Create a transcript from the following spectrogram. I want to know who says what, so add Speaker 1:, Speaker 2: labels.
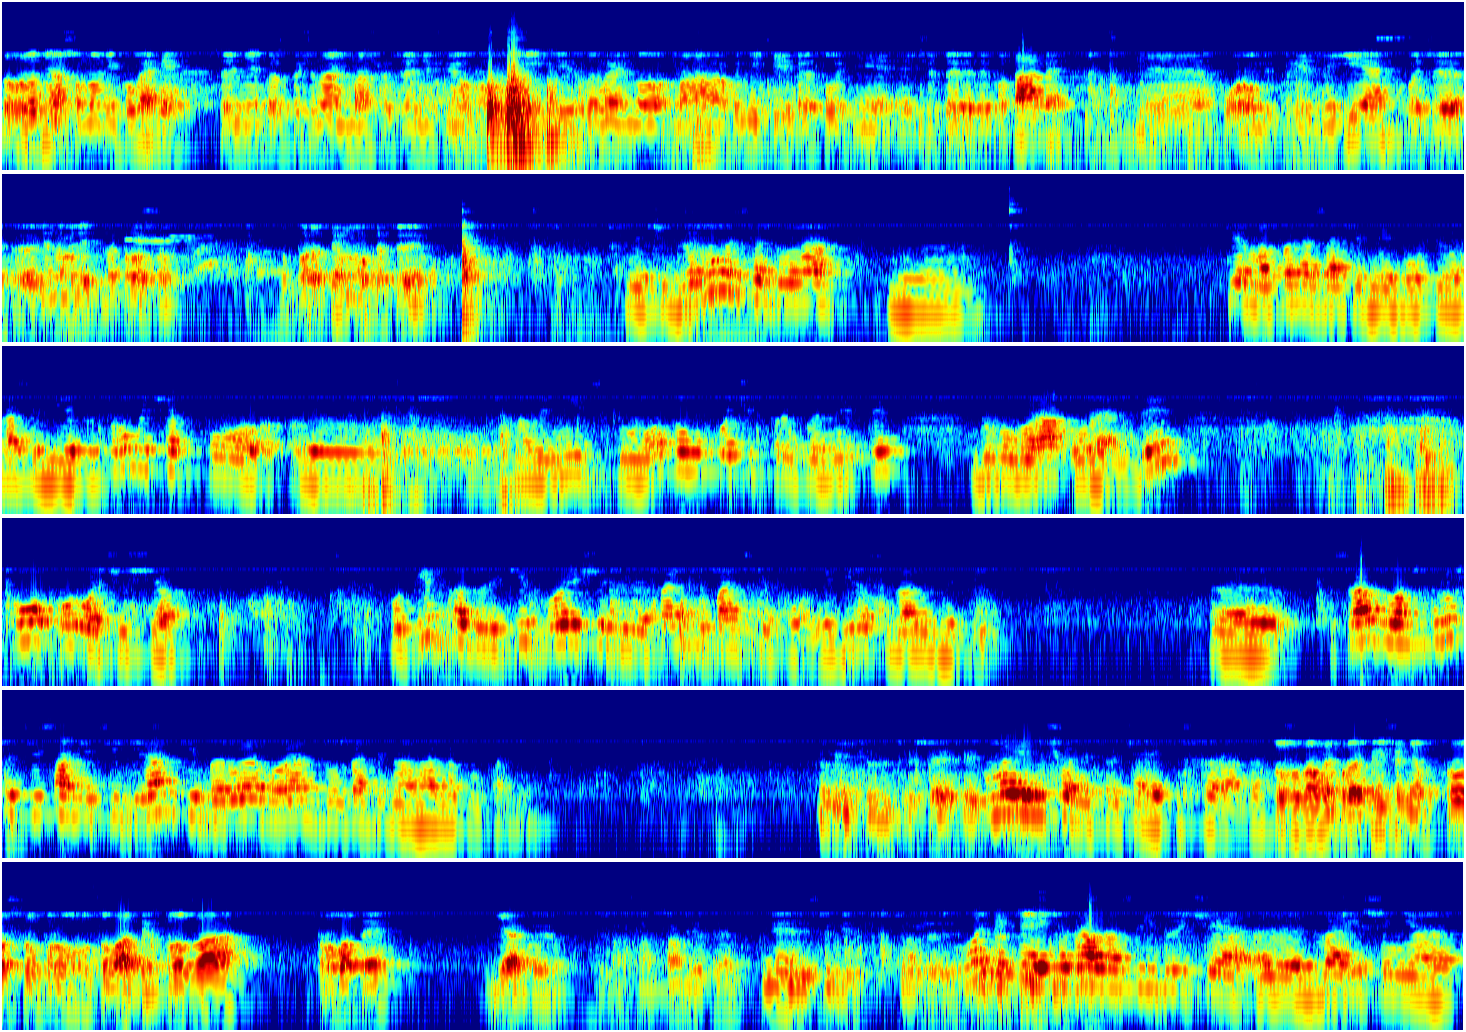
Speaker 1: Доброго дня, шановні колеги. Сьогодні розпочинаємо нашу сьогоднішню комісію земельну. На комісії присутні чотири депутати. Е, Форум відповідний є. Отже, е, Ліна Борисівна, прошу. Оперативно працюємо.
Speaker 2: Значить, звернулася до нас фірма ФГ Західний Буг юнака Сергія Петровича по е, Ленівському округу хочуть припинити договора оренди по урочищах. Попівка до ріки дворище біля Феньки Панське поле, біля села Людмипіль. Е, Сразу вам скажу, що ці самі всі ділянки бере в оренду Західна аграрна компанія.
Speaker 3: Ми нічого не втрачає, хай.
Speaker 2: Ми нічого не втрачає сільська рада.
Speaker 1: Хто за даний проект рішення, прошу проголосувати. Хто за, проти? Дякую.
Speaker 3: Ні, не собі. Це
Speaker 2: От як я і казала, слідуюче е, два рішення.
